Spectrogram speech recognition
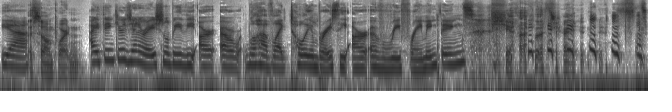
Yeah. That's so important. I think your generation will be the art, or will have like totally embraced the art of reframing things. Yeah, that's right. it's,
